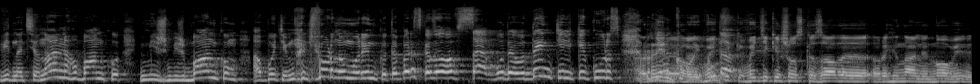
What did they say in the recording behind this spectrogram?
від національного банку, між міжбанком, а потім на чорному ринку. Тепер сказала, все буде один тільки курс. Ринковий Ви, ви, Так. тільки, ви тільки що сказали оригінальний новий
